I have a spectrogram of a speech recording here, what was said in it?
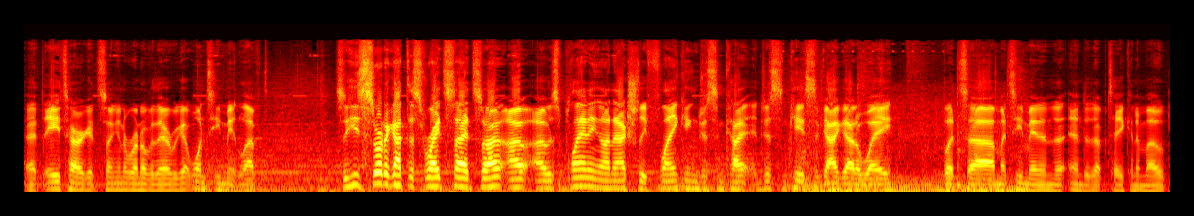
at A target, so I'm going to run over there. We got one teammate left. So he's sort of got this right side, so I, I, I was planning on actually flanking just in, just in case the guy got away. But uh, my teammate ended up taking him out.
